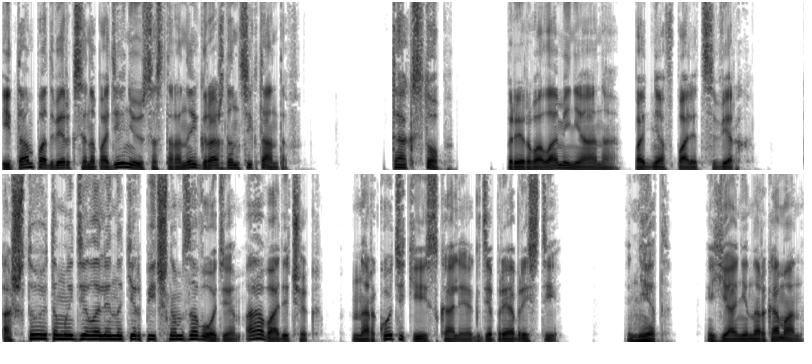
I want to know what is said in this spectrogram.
и там подвергся нападению со стороны граждан-сектантов. «Так, стоп!» — прервала меня она, подняв палец вверх. «А что это мы делали на кирпичном заводе, а, Вадичек? Наркотики искали, где приобрести?» «Нет, я не наркоман.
